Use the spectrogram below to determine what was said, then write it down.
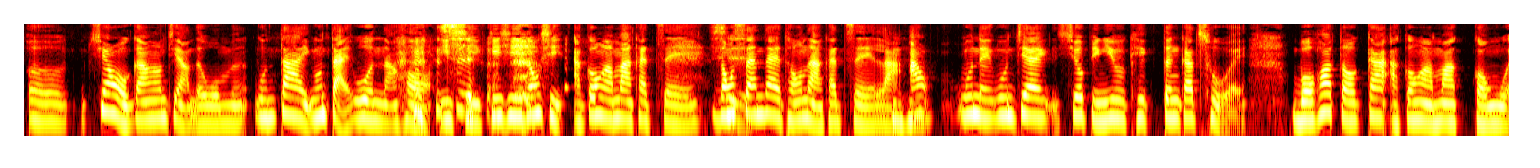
呃，像我刚刚讲的，我们问大问大问然后其实其实拢是阿公阿妈较济，拢三代同堂较济啦。啊，阮诶阮遮小朋友去登家厝诶，无法度甲阿公阿妈讲话，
